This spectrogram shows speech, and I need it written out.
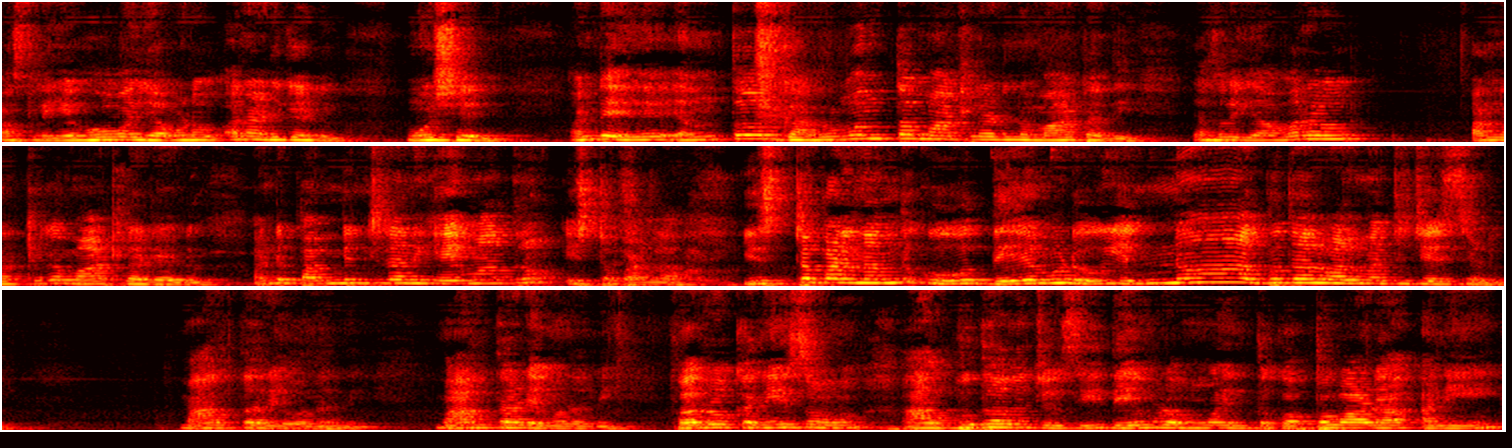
అసలు యెహోవా ఎవడు? అని అడిగాడు. మోషేని. అంటే ఎంతో గర్వంతో మాట్లాడిన మాట అది. అసలు ఎవరు అన్నట్లుగా మాట్లాడాడు. అంటే పంపించడానికి ఏమాత్రం ఇష్టపడలా. ఇష్టపడినందుకు దేవుడు ఎన్నో అద్భుతాలు వాళ్ళ మధ్య చేశాడు. మారతారేమోనని మారతాడేమోనని. ఫరో కనీసం ఆ అద్భుతాలను చూసి దేవుడు అమ్మో ఇంత గొప్పవాడా? అని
